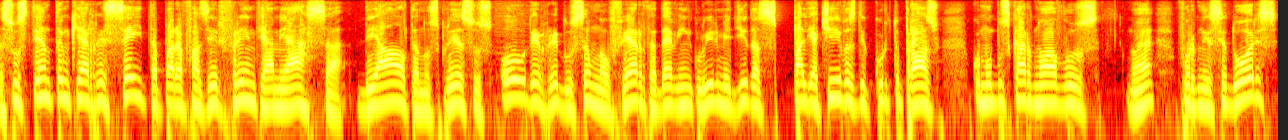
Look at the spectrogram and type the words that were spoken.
sustentam que a receita para fazer frente à ameaça de alta nos preços ou de redução na oferta deve incluir medidas paliativas de curto prazo, como buscar novos não é, fornecedores,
